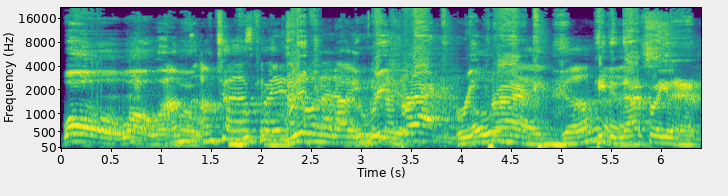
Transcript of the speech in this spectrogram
whoa, whoa, whoa, I'm, whoa. I'm trying to praise Re- him, like, retract, Oh my god! he did not say that.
